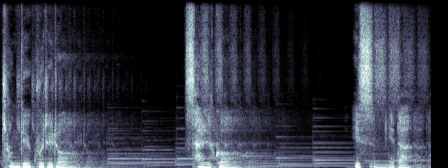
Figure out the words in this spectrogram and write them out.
청개구리로 살고 있습니다.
